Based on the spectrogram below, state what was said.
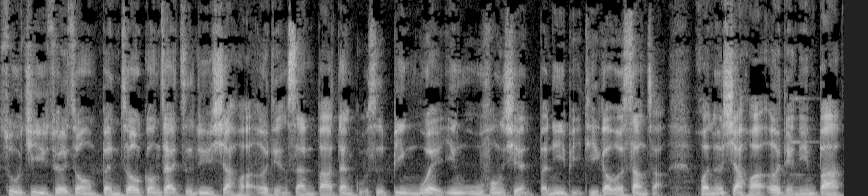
数据追踪，本周公债殖率下滑二点三八，但股市并未因无风险、本益比提高而上涨，反而下滑二点零八，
